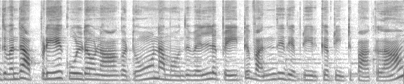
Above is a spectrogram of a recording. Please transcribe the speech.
இது வந்து அப்படியே கூல் டவுன் ஆகட்டும். நம்ம வந்து வெளில போயிட்டு வந்து இது எப்படி இருக்குது அப்படின்ட்டு பார்க்கலாம்.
